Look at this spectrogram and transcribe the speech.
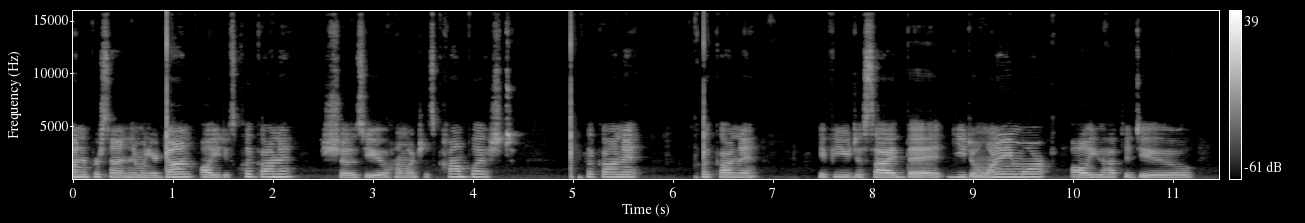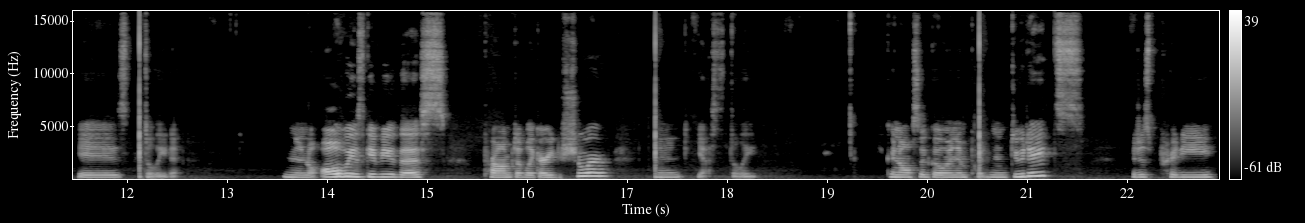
100% and when you're done all you do is click on it shows you how much is accomplished click on it click on it if you decide that you don't want it anymore all you have to do is delete it and it'll always give you this prompt of like are you sure and yes delete you can also go in and put in due dates which is pretty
